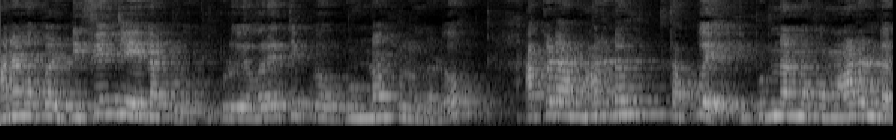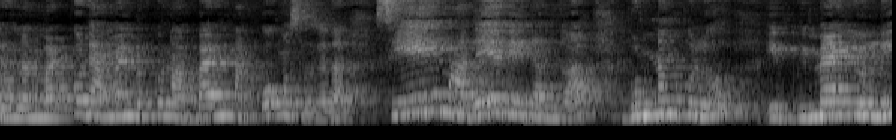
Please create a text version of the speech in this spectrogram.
మనం ఒకరు డిఫెండ్ చేయనప్పుడు ఇప్పుడు ఎవరైతే ఇప్పుడు గుండంకులు ఉన్నాడో అక్కడ మాట్లాడడం తప్పే. ఇప్పుడు నన్ను ఒక మాట అంటారు నన్ను పట్టుకొని అమ్మాయిని పట్టుకొని అబ్బాయిని నాకు కోపం వస్తుంది కదా. సేమ్ అదే విధంగా గుండంకులు ఈ ఇమాన్యుల్ని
